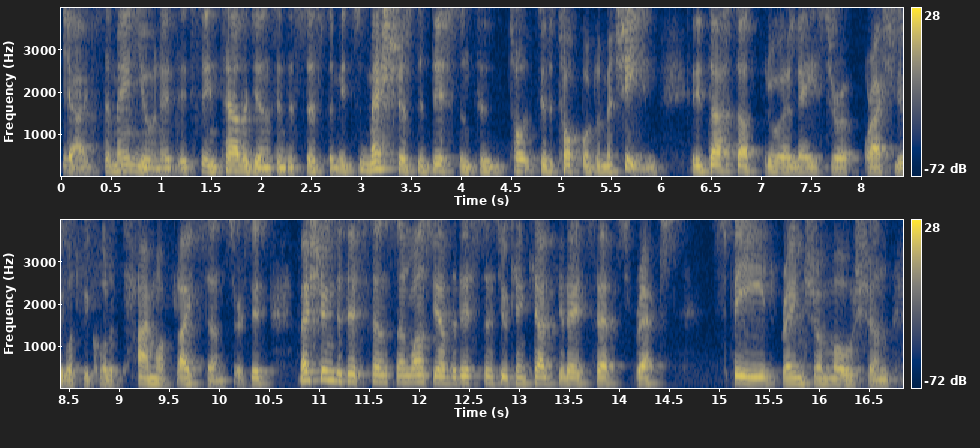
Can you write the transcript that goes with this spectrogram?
yeah, it's the main unit. It's the intelligence in the system. It measures the distance to, to, to the top of the machine. It does that through a laser, or actually what we call a time of flight sensors. It's measuring the distance, and once you have the distance, you can calculate sets, reps, speed, range of motion.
